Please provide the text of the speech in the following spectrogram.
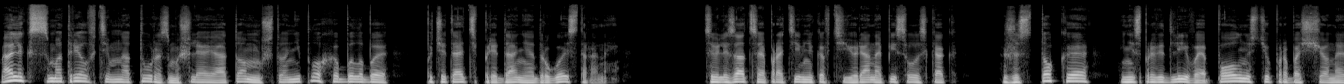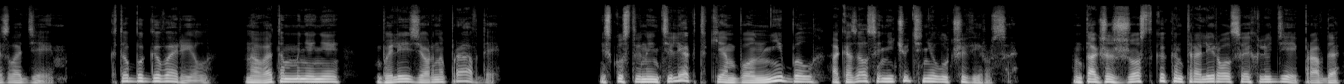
Алекс смотрел в темноту, размышляя о том, что неплохо было бы почитать предания другой стороны. Цивилизация противников Тьюрян описывалась как жестокая и несправедливая, полностью порабощенная злодеем. Кто бы говорил, но в этом мнении были и зерна правды. Искусственный интеллект, кем бы он ни был, оказался ничуть не лучше вируса. Он также жестко контролировал своих людей, правда,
